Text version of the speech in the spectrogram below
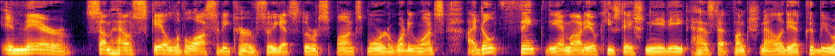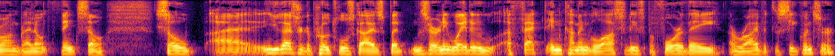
in there somehow scale the velocity curve so he gets the response more to what he wants? I don't think the M Audio Keystation 88 has that functionality. I could be wrong, but I don't think so. So uh, you guys are the Pro Tools guys, but is there any way to affect incoming velocities before they arrive at the sequencer?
